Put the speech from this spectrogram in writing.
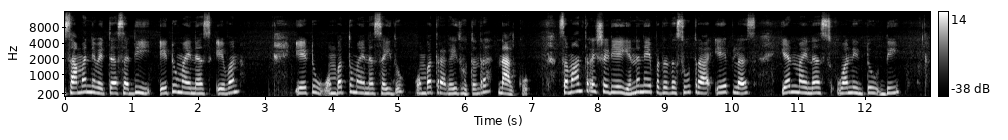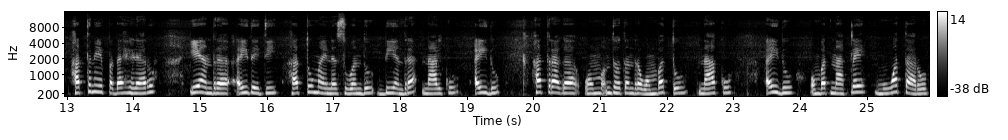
ಸಾಮಾನ್ಯ ವ್ಯತ್ಯಾಸ d, a two minus a one, a two ಒಂಬತ್ತು ಮೈನಸ್ ಐದು, ಒಂಬತ್ತರಾಗ ಐದು ಹೊತ್ತಂದ್ರೆ ನಾಲ್ಕು. ಸಮಾಂತರ ಶ್ರೇಣಿಯ ಎನ್ನನೇ ಪದದ ಸೂತ್ರ a plus n minus one into d, ಹತ್ತನೇ ಪದ ಹೇಳ್ಯಾರು. ಎ ಅಂದ್ರೆ ಐತಿ, ಹತ್ತು ಮೈನಸ್ ಒಂದು, ಡಿ ಅಂದ್ರೆ ನಾಲ್ಕು, ಐದು. ಹತ್ತರಾಗ ಒಂದು ಹೊತ್ತಂದ್ರೆ ಒಂಬತ್ತು, ನಾಲ್ಕು, ಐದು ಒಂಬತ್ತು ನಾಲ್ಕಲೇ ಮೂವತ್ತಾರು.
